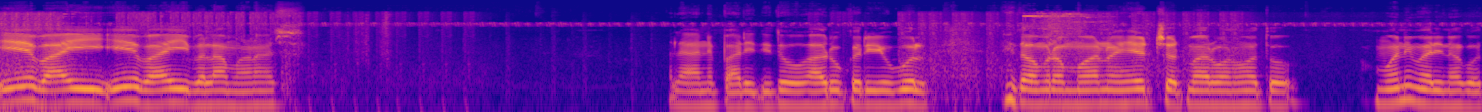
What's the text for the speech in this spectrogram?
એ ભાઈ એ ભાઈ ભલા માણસ. એટલે આને પાડી દીધો સારું કર્યું, બોલ. નહીં તો હમણાં માનો હેડશોટ મારવાનો હતો. મને મારી નાખો.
